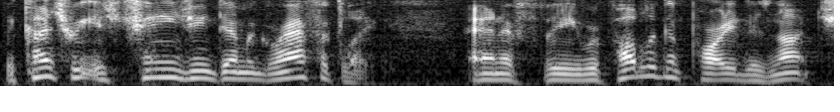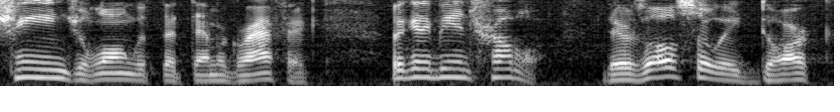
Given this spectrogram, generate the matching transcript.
The country is changing demographically. And if the Republican Party does not change along with that demographic, they're going to be in trouble. There's also a dark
